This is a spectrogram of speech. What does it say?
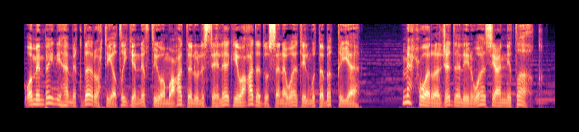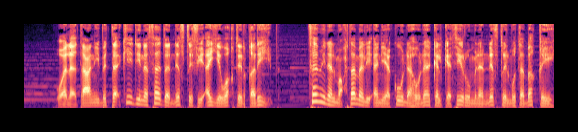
ومن بينها مقدار احتياطي النفط ومعدل الاستهلاك وعدد السنوات المتبقية محور جدل واسع النطاق. ولا تعني بالتأكيد نفاذ النفط في أي وقت قريب. فمن المحتمل أن يكون هناك الكثير من النفط المتبقي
